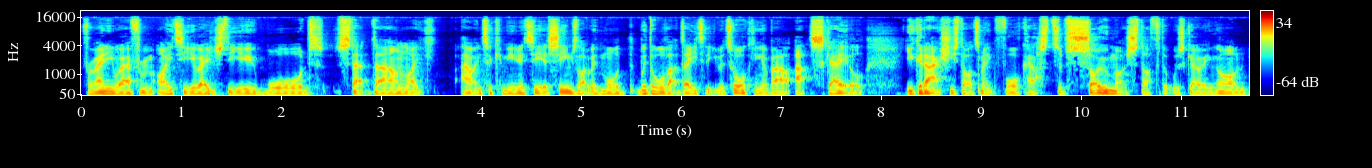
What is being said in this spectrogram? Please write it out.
from anywhere from ITU, HDU, ward, step down, like out into community. It seems like with more with all that data that you were talking about at scale, you could actually start to make forecasts of so much stuff that was going on.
